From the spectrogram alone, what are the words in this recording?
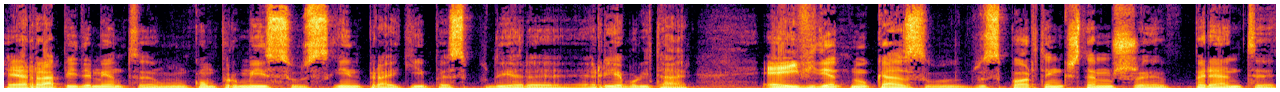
é rapidamente um compromisso seguinte para a equipa se poder uh, reabilitar. É evidente no caso do Sporting que estamos uh, perante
